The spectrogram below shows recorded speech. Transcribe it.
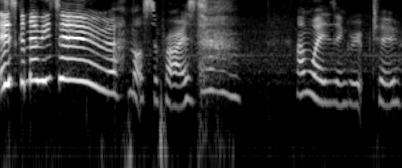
It's going to be two! I'm not surprised. I'm always in group two.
